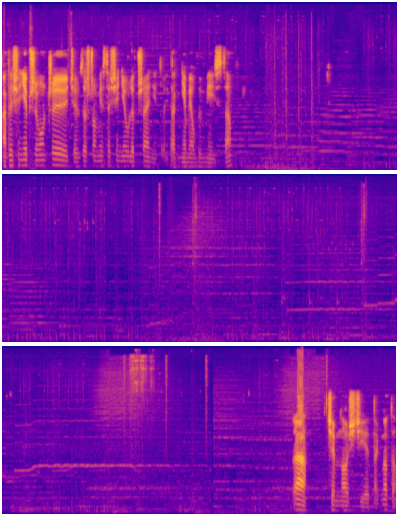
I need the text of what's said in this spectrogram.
A wy się nie przyłączycie, zresztą jesteście nieulepszeni, to i tak nie miałbym miejsca. A, ciemności jednak, no to,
